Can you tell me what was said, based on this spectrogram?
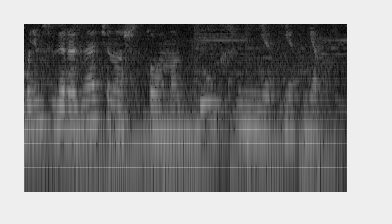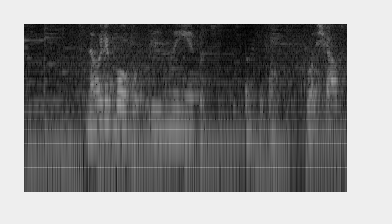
будем собирать, знаете, на что? На душ? Нет, нет, нет. На волейбол или на этот, площадку.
